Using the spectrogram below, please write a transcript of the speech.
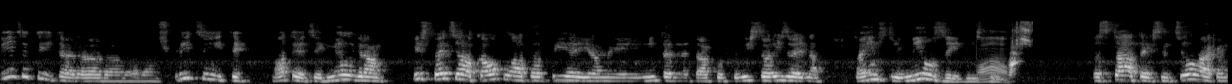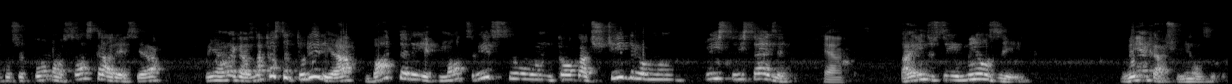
pincetīti ar, ar, ar, ar, ar špricīti, attiecīgi miligramu. Ir speciāli kalkulātori pieejami internetā, kur tu visu var izreikināt. Tā industrija ir milzīga. wow. Tas tā, teiksim, cilvēkam, kurš ar to nav saskāries, jā, viņam liekas, "Na, kas tad tur ir? Jā? Baterija, mocs virsū un kaut kāds šķidrums un viss, viss aiziet. Jā. Tā industrija ir milzīga. Vienkārši milzīga.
